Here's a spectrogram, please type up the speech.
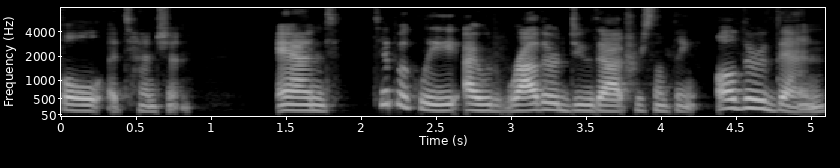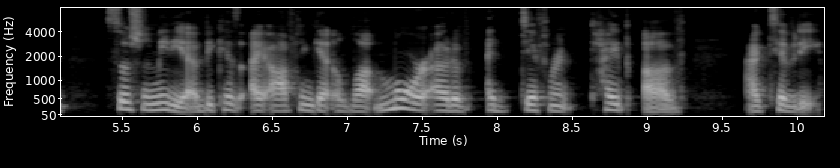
full attention. And typically, I would rather do that for something other than social media because I often get a lot more out of a different type of activity.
